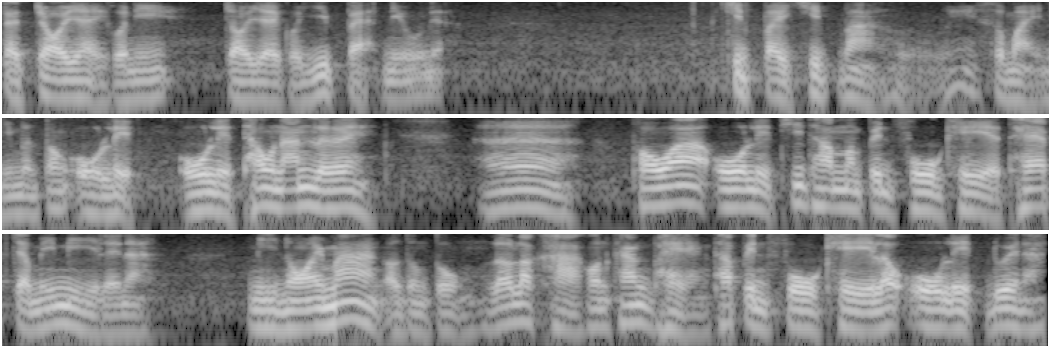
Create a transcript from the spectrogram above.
แต่จอใหญ่กว่านี้ จอใหญ่กว่า 28 นิ้วเนี่ย คิดไปคิดมาเฮ้ยสมัยนี้มันต้อง OLED OLED เท่านั้นเลยเออเพราะว่า OLED ที่ทำมันเป็น 4K แทบจะไม่มีเลยนะ มีน้อยมากเอาตรงๆ แล้วราคาค่อนข้างแพงถ้าเป็น 4K แล้ว OLED ด้วยนะ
